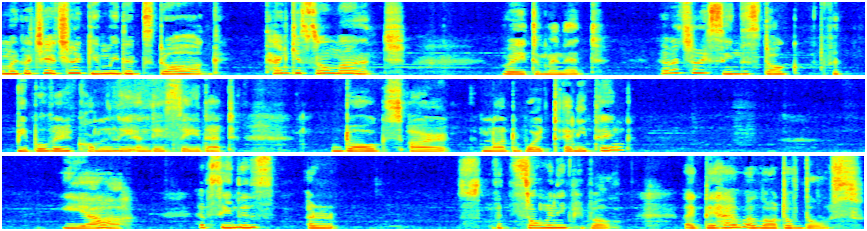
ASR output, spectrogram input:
Oh my god, she actually gave me the dog. Thank you so much. Wait a minute. I've actually seen this dog people very commonly, and they say that dogs are not worth anything. Yeah, I've seen this with so many people. Like, they have a lot of those.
